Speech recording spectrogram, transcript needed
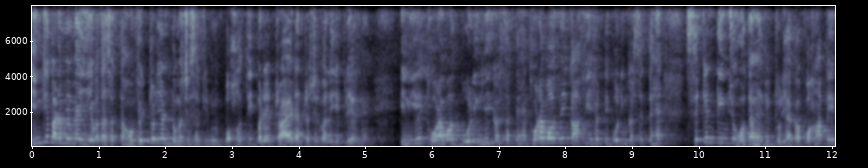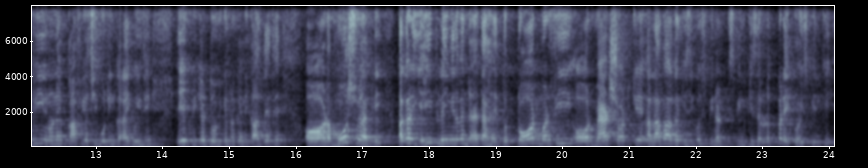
इनके बारे में मैं ये बता सकता हूँ विक्टोरियन डोमेस्टिक सर्किट में बहुत ही बड़े ट्रायड एंड ट्रस्टेड वाले ये प्लेयर हैं। इन ये थोड़ा बहुत बॉलिंग भी कर सकते हैं, थोड़ा बहुत नहीं, काफ़ी इफ़ेक्टिव बॉलिंग कर सकते हैं। सेकेंड टीम जो होता है विक्टोरिया का, वहाँ पे भी इन्होंने काफ़ी अच्छी बॉलिंग कराई हुई थी। एक विकेट दो विकेट करके निकालते थे। और मोस्ट प्रोबेबली अगर यही प्लेइंग इलेवन रहता है तो टॉड मर्फी और मैट शॉट के अलावा अगर किसी को स्पिनर स्पिन की ज़रूरत पड़े, कोई स्पिन की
